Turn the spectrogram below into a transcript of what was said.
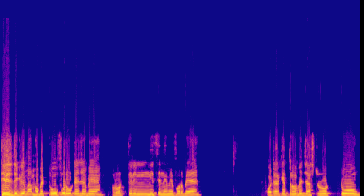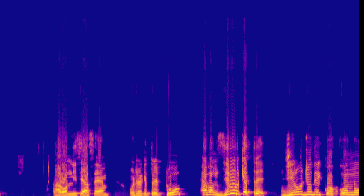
তিরিশ ডিগ্রি মান হবে টু ফোর উঠে যাবে রোড থ্রি নিচে নেমে পড়বে। ওইটার ক্ষেত্রে হবে জাস্ট রোড টু আর ওর নিচে আছে, ওইটার ক্ষেত্রে টু এবং জিরোর ক্ষেত্রে, জিরো যদি কখনো,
